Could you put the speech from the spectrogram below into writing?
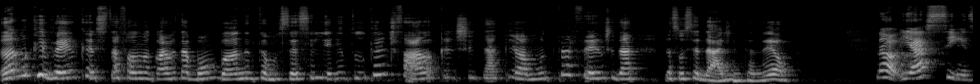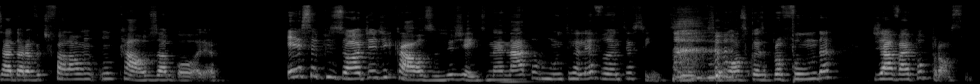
Ano que vem, o que a gente tá falando agora vai estar bombando. Então, você se liga em tudo que a gente fala, porque a gente tá aqui, ó, muito pra frente da, da sociedade, entendeu? Não, e assim, Isadora, eu vou te falar um, um caos agora. Esse episódio é de causos, viu, gente? Não é nada muito relevante assim. Se você gosta de coisa profunda, já vai pro próximo.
